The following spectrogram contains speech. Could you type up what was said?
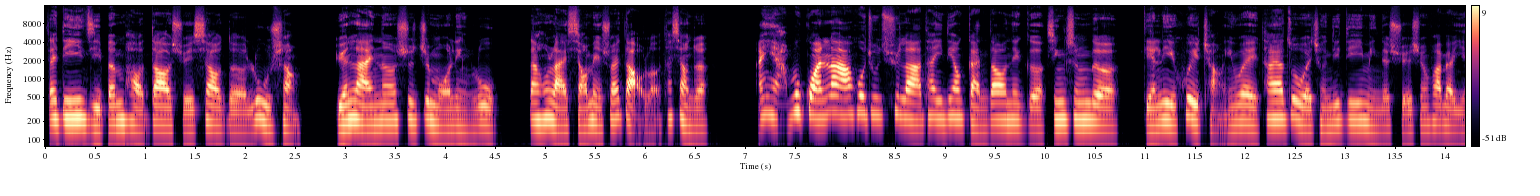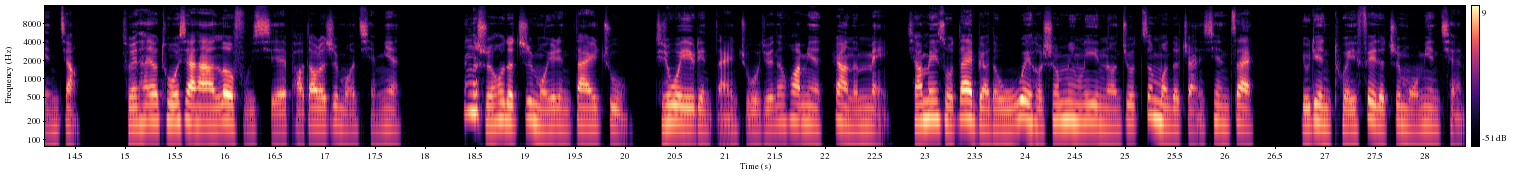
在第一集奔跑到学校的路上，原来呢是志摩领路，但后来小美摔倒了，他想着，哎呀，不管啦，豁出去啦，他一定要赶到那个新生的典礼会场，因为他要作为成绩第一名的学生发表演讲，所以他就脱下他的乐福鞋，跑到了志摩前面。那个时候的志摩有点呆住，其实我也有点呆住。我觉得那画面非常的美，小美所代表的无畏和生命力呢，就这么的展现在有点颓废的志摩面前。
